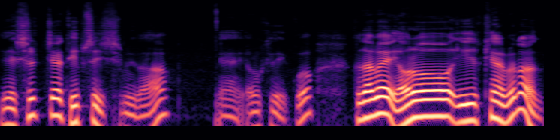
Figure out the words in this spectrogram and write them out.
이게 실제 딥 스위치입니다. 예 이렇게 돼 있고 그 다음에 여러 이렇게 하면은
